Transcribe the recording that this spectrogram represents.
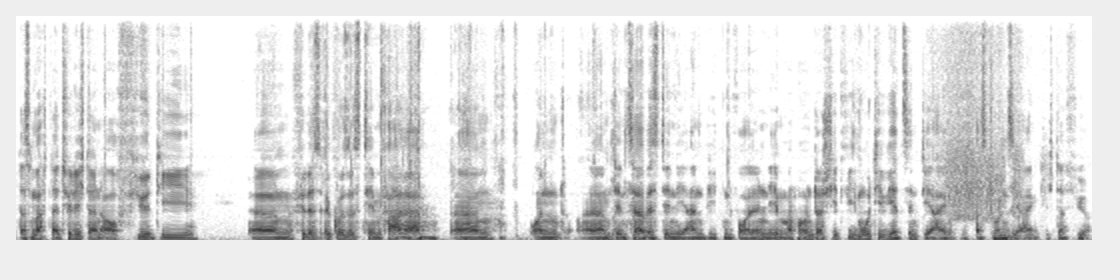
das macht natürlich dann auch für die ähm, für das Ökosystem Fahrer ähm, und ähm, den Service, den die anbieten wollen, eben auch ein Unterschied, wie motiviert sind die eigentlich, was tun sie eigentlich dafür.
